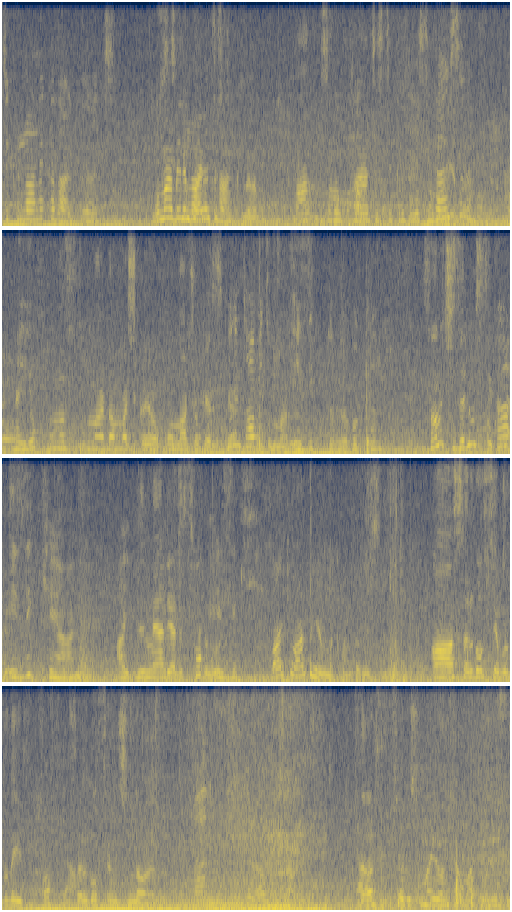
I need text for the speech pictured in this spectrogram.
Stickerlar ne kadar? Evet. Onlar benim stickerlar ne paylaş kadar stickerlarım. Ben sana Çok paylaş sticker alayım. Versene bana. Ha, yok. Ama bunlardan başka yok. Onlar çok eski. Benim tabletim Bunlar. çok ezik duruyor bakın. Sana çizelim O sticker. kadar ezik ki yani. Ay Bilinmeyen yerde çok sticker var. ezik. Belki vardır yanında kanka bilirsin. Aa sarı dosya burada değil. Of ya. Sarı dosyanın içinde vardı. Ben sticker alacağım. Ders çalışma yöntem makinesi.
